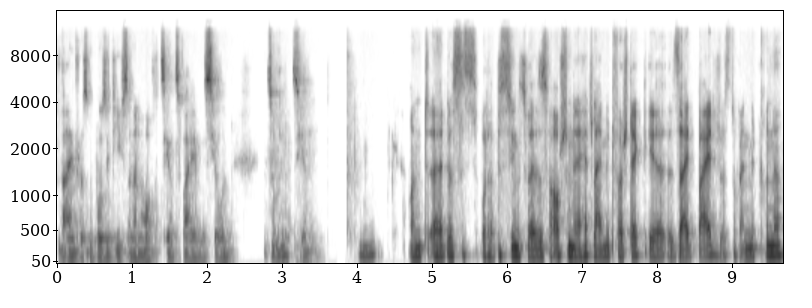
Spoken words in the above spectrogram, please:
beeinflussen positiv, sondern auch CO2-Emissionen zu mhm. reduzieren. Mhm. Und äh, du hast es, oder beziehungsweise es war auch schon in der Headline mit versteckt, ihr seid beide, du hast noch einen Mitgründer,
